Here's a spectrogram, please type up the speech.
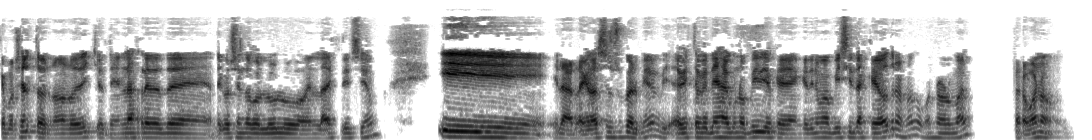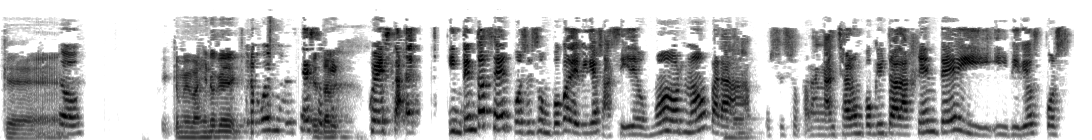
que por cierto, no lo he dicho, tienen las redes de, de Cosiendo con Lulu en la descripción. Y, la verdad que lo haces súper bien. He visto que tienes algunos vídeos que, que tienen más visitas que otros, ¿no? Como es normal. Pero bueno, que... No que me imagino que... Pero bueno, es eso, que cuesta. Intento hacer, pues eso, un poco de vídeos así de humor, ¿no? Para, pues eso, para enganchar un poquito a la gente y, vídeos, pues,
